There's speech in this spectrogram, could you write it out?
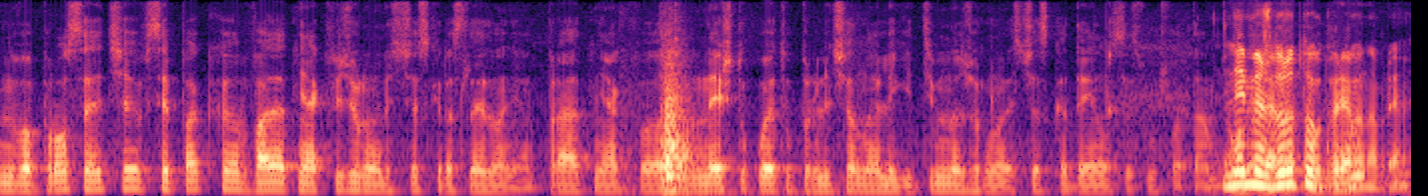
Но въпросът е, че все пак вадят някакви журналистически разследвания. Правят някаква нещо, което прилича на легитимна журналистическа дейност се случва там. Не, между другото, От време на време.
